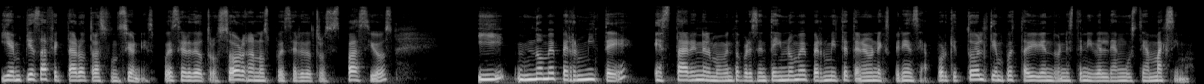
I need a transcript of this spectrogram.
y empieza a afectar otras funciones. Puede ser de otros órganos, puede ser de otros espacios y no me permite estar en el momento presente y no me permite tener una experiencia porque todo el tiempo está viviendo en este nivel de angustia máximo.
